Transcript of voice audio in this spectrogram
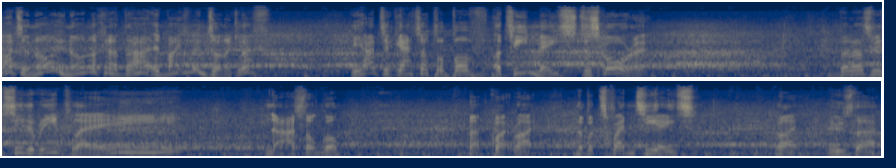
I don't know, you know, looking at that, it might have been Tunnicliffe. He had to get up above a teammate to score it. But as we see the replay, nah, it's not goal. Quite right. Number 28. Right, who's that?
